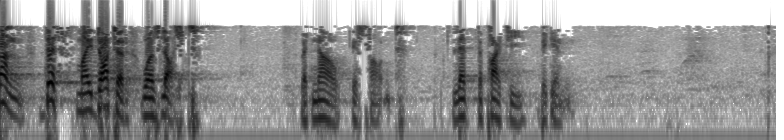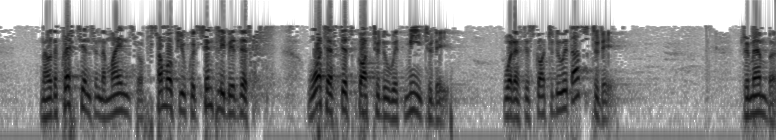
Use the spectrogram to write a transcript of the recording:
son, this my daughter was lost, but now is found. Let the party begin. Now, the questions in the minds of some of you could simply be this What has this got to do with me today? What has this got to do with us today? Remember,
